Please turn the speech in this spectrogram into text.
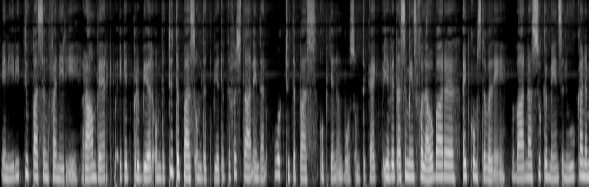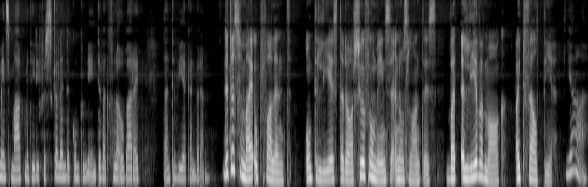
en hierdie toepassing van hierdie raamwerk ek het probeer om dit toe te pas om dit beter te verstaan en dan ook toe te pas op Heuningbos om te kyk. Jy weet as 'n mens volhoubare uitkomste wil hê waarna soek 'n mens en hoe kan 'n mens maak met hierdie verskillende komponente wat volhoubaarheid dan teweeg kan bring. Dit was vir my opvallend om te lees dat daar soveel mense in ons land is wat 'n lewe maak uit veldtee. Ja,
